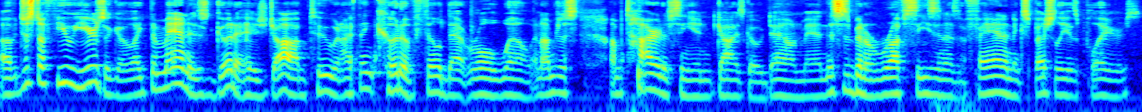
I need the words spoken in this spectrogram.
uh, just a few years ago. Like the man is good at his job too, and I think could have filled that role well. And I'm just I'm tired of seeing guys go down, man. This has been a rough season as a fan and especially as players.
